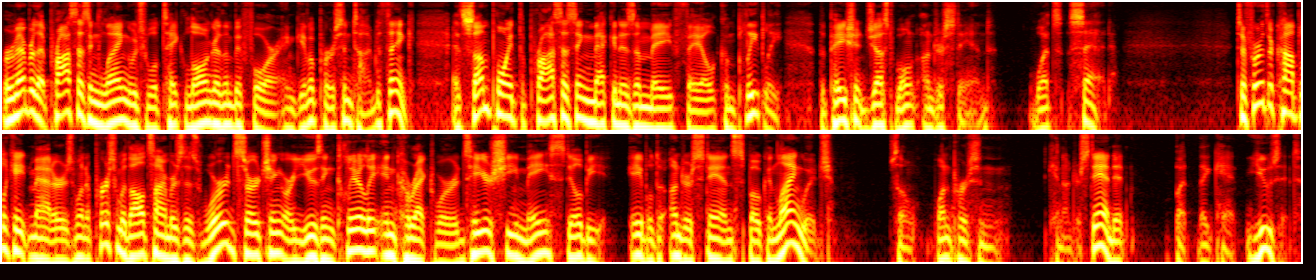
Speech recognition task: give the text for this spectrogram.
Remember that processing language will take longer than before and give a person time to think. At some point, the processing mechanism may fail completely. The patient just won't understand what's said. To further complicate matters, when a person with Alzheimer's is word searching or using clearly incorrect words, he or she may still be able to understand spoken language. So one person can understand it, but they can't use it.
